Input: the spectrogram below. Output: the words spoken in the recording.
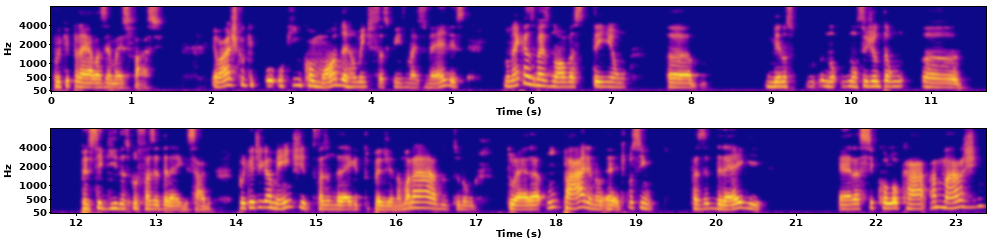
porque para elas é mais fácil. Eu acho que o, que o, que incomoda realmente essas queens mais velhas não é que as mais novas tenham uh, menos. não, não sejam tão uh, perseguidas por fazer drag, sabe? Porque antigamente, fazendo drag, tu perdia namorado, tu não. Tu era um páreo. Não, é, tipo assim, fazer drag era se colocar à margem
